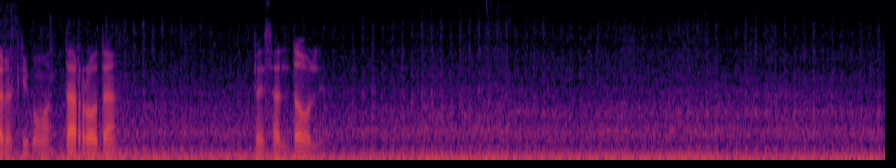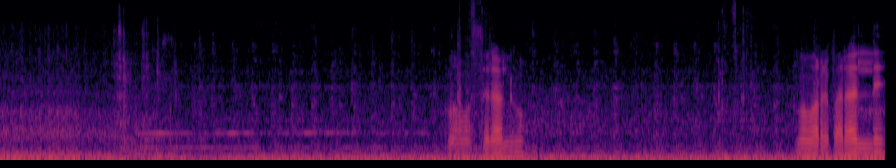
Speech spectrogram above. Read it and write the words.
Claro, es que como está rota, pesa el doble. Vamos a hacer algo. Vamos a repararle.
